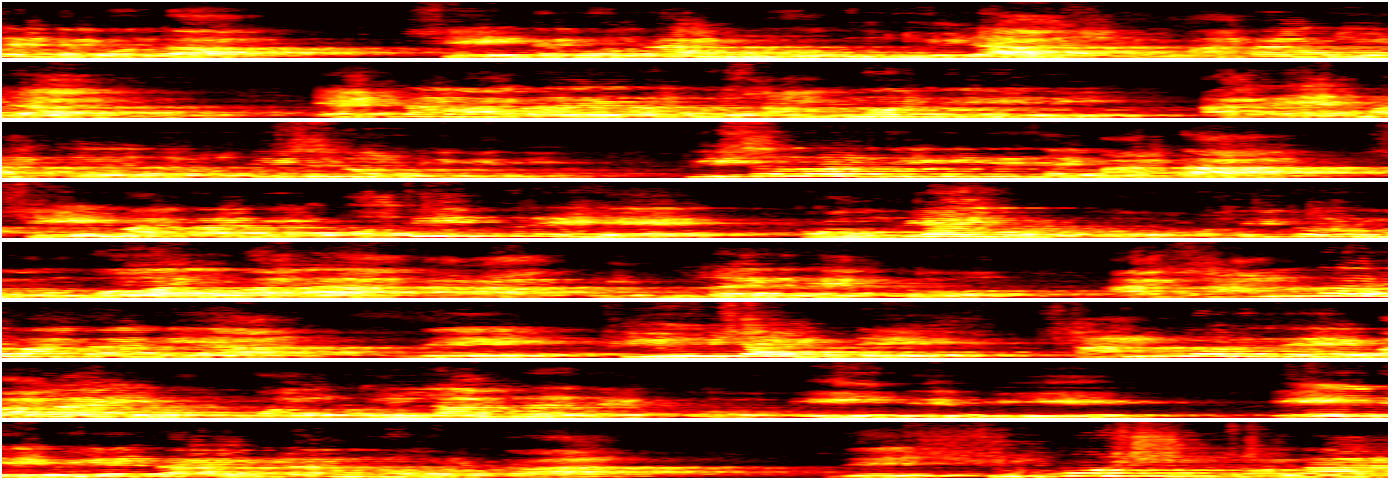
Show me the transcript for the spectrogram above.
যে দেবতা, সেই দেবতার মুখ দুইটা আসলো, মাথা দুইটা আসলো। একটা মাথা দিয়ে থাকল সামনের দিকে দি আর এক মাথা দিয়ে থাকল পিছনের দিকে দি পিছনের দিকে যে মাতা, সেই দিয়ে অতীত রেহে কম্পেয়ার করতো অতীতর মঙ্গল বালা খারাপ এগুলারে দেখতো। আর সামনের মাতা দিয়া যে ফিউচার ডে সামনের যে বালাই মঙ্গল কল্যাণ যে দেখতো, এই দেবী এই দেবীরে তারা কিটা করতা যে শুভ সূচনার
